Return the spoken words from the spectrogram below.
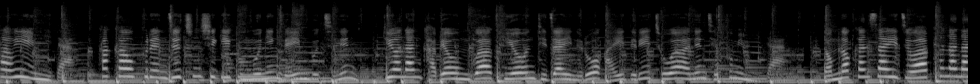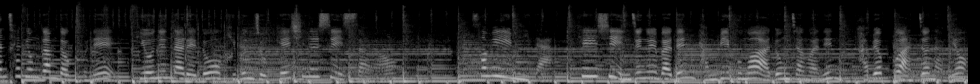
4위입니다. 카카오 프렌즈 춘식이 굿모닝 레인부츠는 뛰어난 가벼움과 귀여운 디자인으로 아이들이 좋아하는 제품입니다. 넉넉한 사이즈와 편안한 착용감 덕분에 비 오는 날에도 기분 좋게 신을 수 있어요. 3위입니다. KC 인증을 받은 담비 부머 아동 장화는 가볍고 안전하며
